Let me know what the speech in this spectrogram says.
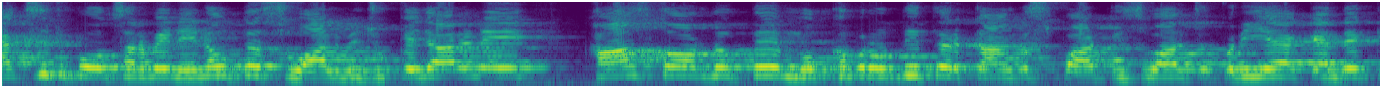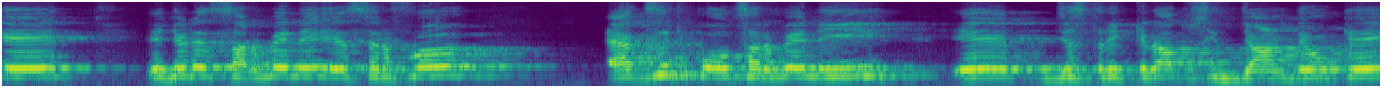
ਐਗਜ਼ਿਟ ਪੋਲ ਸਰਵੇ ਨੇ ਨਾ ਉੱਤੇ ਸਵਾਲ ਵੀ ਚੁੱਕੇ ਜਾ ਰਹੇ ਨੇ। ਖਾਸ ਤੌਰ ਦੇ ਉੱਤੇ ਮੁੱਖ ਵਿਰੋਧੀ ਧਿਰ ਕਾਂਗਰਸ ਪਾਰਟੀ ਸਵਾਲ ਚੁੱਕ ਰਹੀ ਹੈ। ਕਹਿੰਦੇ ਕਿ ਇਹ ਜਿਹੜੇ ਸਰਵੇ ਨੇ, ਇਹ ਸਿਰਫ ਐਗਜ਼ਿਟ ਪੋਲ ਸਰਵੇ ਨਹੀਂ, ਇਹ ਜਿਸ ਤਰੀਕੇ ਨਾਲ ਤੁਸੀਂ ਜਾਣਦੇ ਹੋ ਕਿ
